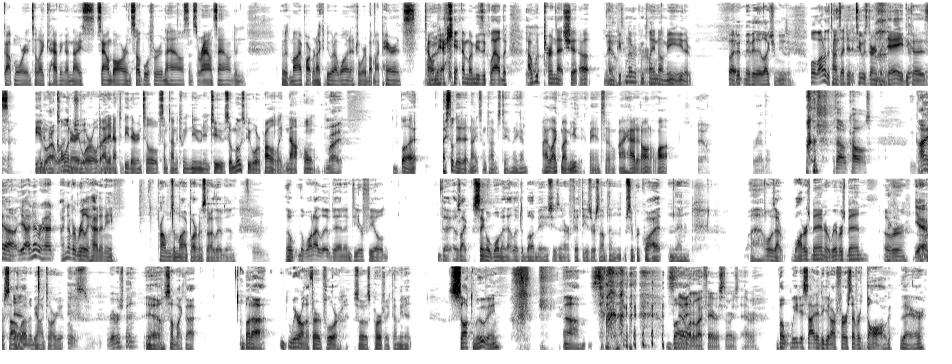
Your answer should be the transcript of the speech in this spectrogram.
got more into like having a nice sound bar and subwoofer in the house and surround sound and it was my apartment. I could do what I want. I didn't have to worry about my parents telling me I can't have my music loud. Like I would turn that shit up and people never complained on me either. But Maybe, maybe they liked your music. well, a lot of the times I did it too was during the day because being People in are the culinary shit, world, I didn't have to be there until sometime between noon and two. So most people were probably not home, Right. but I still did it at night sometimes too. Like I'm, I like my music, man. So I had it on a lot. Yeah. Rebel. Without a cause. I uh yeah, I never had I never really had any problems in my apartments that I lived in. The the one I lived in in Deerfield, the it was like a single woman that lived above me. She's in her fifties or something, super quiet. And then uh, what was that? Waters Bend or Rivers Bend over Yeah. over South Yeah. And behind Target. it was Rivers Bend. Yeah, something like that. But uh we were on the third floor, so it was perfect. I mean it sucked moving. Um Still but one of my favorite stories ever. but we decided to get our first ever dog there.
